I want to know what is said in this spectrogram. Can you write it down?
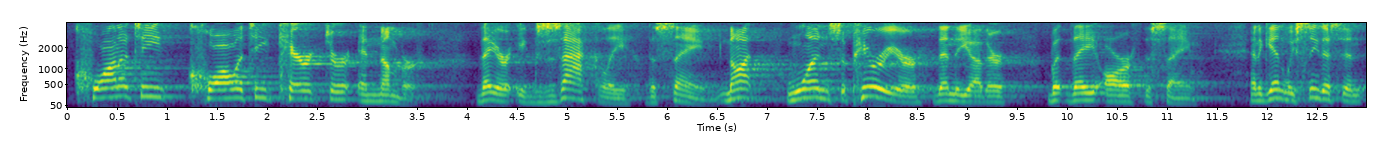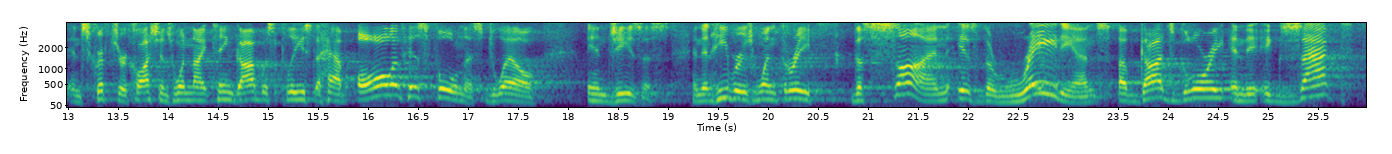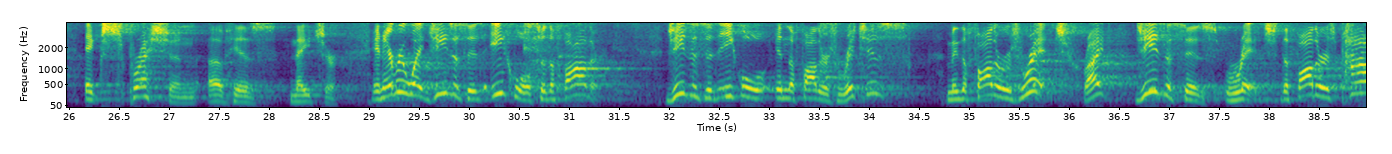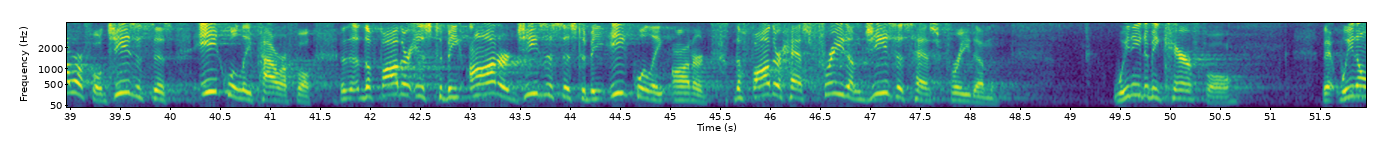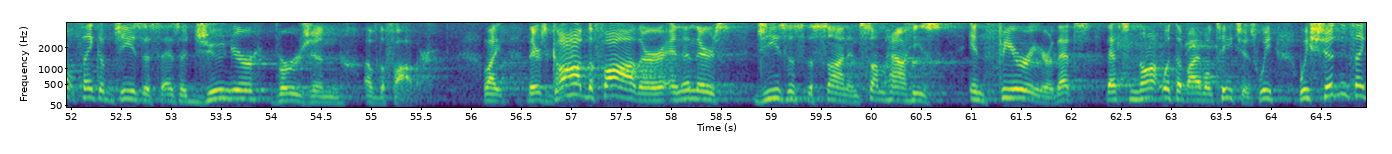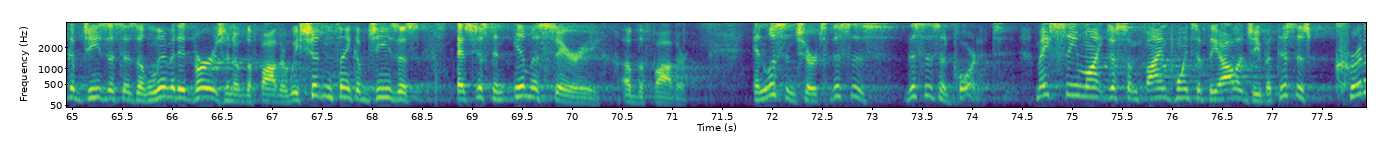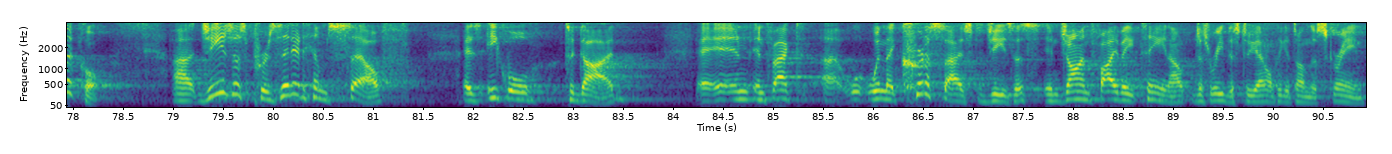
quantity, quality, character, and number. They are exactly the same. Not one superior than the other, but they are the same. And again, we see this in, in Scripture. Colossians 1.19, God was pleased to have all of his fullness dwell in Jesus. And then Hebrews 1.3, the Son is the radiance of God's glory and the exact expression of his nature. In every way, Jesus is equal to the Father. Jesus is equal in the Father's riches. I mean, the Father is rich, right? Jesus is rich. The Father is powerful. Jesus is equally powerful. The Father is to be honored. Jesus is to be equally honored. The Father has freedom. Jesus has freedom. We need to be careful that we don't think of Jesus as a junior version of the Father. Like there's God the Father, and then there's Jesus the Son, and somehow he's inferior. That's, that's not what the Bible teaches. We, we shouldn't think of Jesus as a limited version of the Father. We shouldn't think of Jesus as just an emissary of the Father. And listen, church, this is, this is important. It may seem like just some fine points of theology, but this is critical. Uh, Jesus presented himself as equal to God. In, in fact, uh, when they criticized Jesus in John 5:18, I'll just read this to you. I don't think it's on the screen.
